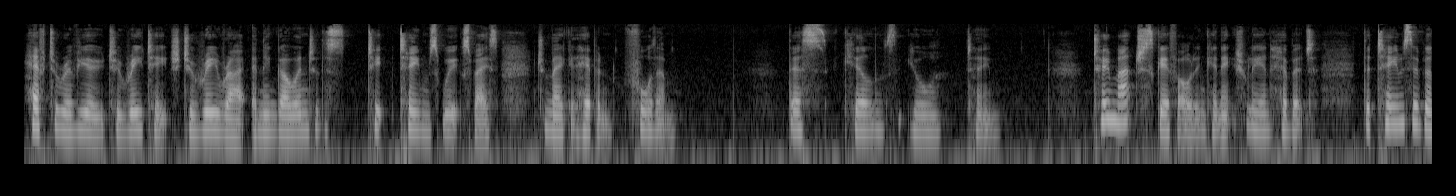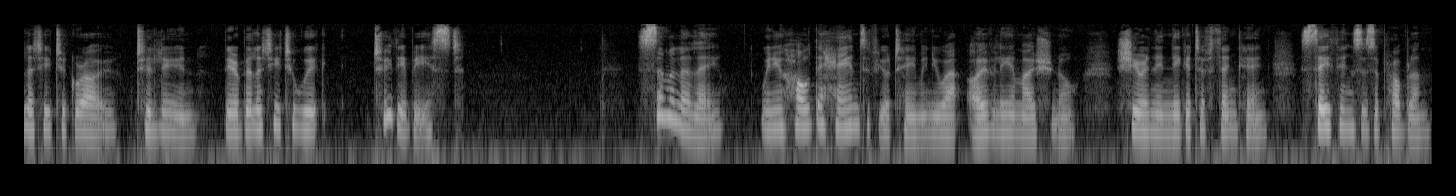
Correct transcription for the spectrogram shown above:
have to review, to reteach, to rewrite, and then go into the team's workspace to make it happen for them. This kills your team. Too much scaffolding can actually inhibit the team's ability to grow, to learn, their ability to work to their best. Similarly, when you hold the hands of your team and you are overly emotional, sharing their negative thinking, see things as a problem,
